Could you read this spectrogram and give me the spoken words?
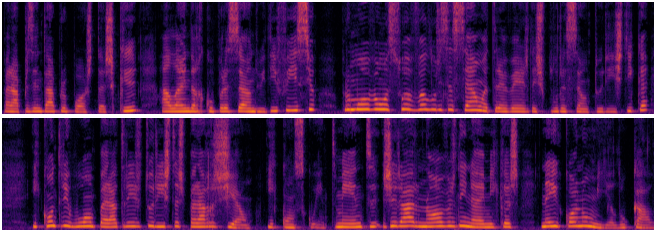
para apresentar propostas que, além da recuperação do edifício, promovam a sua valorização através da exploração turística e contribuam para atrair turistas para a região e, consequentemente, gerar novas dinâmicas na economia local.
